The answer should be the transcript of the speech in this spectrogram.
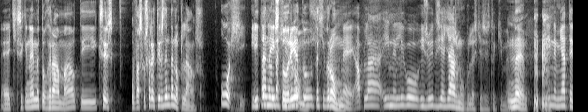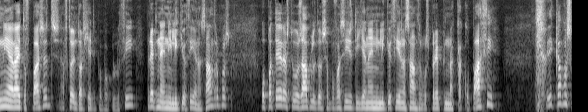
Ε, και ξεκινάει με το γράμμα ότι ξέρεις, ο βασικός χαρακτήρας δεν ήταν ο Κλάους. Όχι. Ήταν ο η ιστορία ταχυδρόμος. του ταχυδρόμου. Ναι, απλά είναι λίγο η ζωή της γιαγιάς μου που λες και εσύ στο κείμενο. Ναι. είναι μια ταινία rite of passage. Αυτό είναι το αρχέτυπο που ακολουθεί. Πρέπει να ενηλικιωθεί ένας άνθρωπος. Ο πατέρας του, ο Ζάπλουτο, αποφασίζει ότι για να ενηλικιωθεί ένας άνθρωπος πρέπει να κακοπάθει. δηλαδή κάπως.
